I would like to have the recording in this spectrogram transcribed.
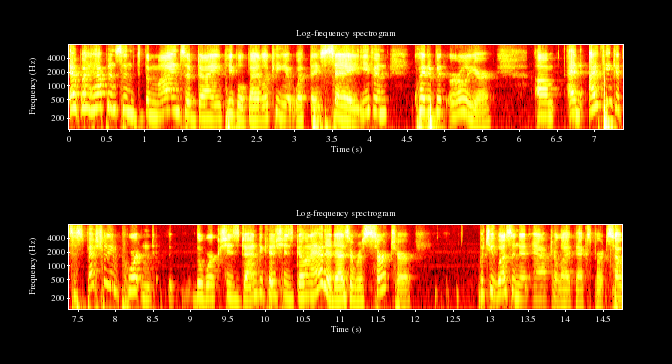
at what happens in the minds of dying people by looking at what they say even quite a bit earlier um, and I think it's especially important the work she's done because she's gone at it as a researcher, but she wasn't an afterlife expert. So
